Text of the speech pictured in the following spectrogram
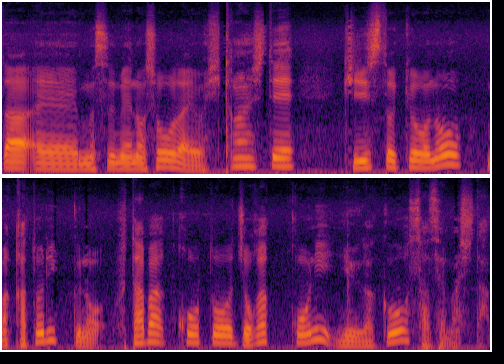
た、えー、娘の将来を悲観してキリスト教の、まあ、カトリックの双葉高等女学校に入学をさせました。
